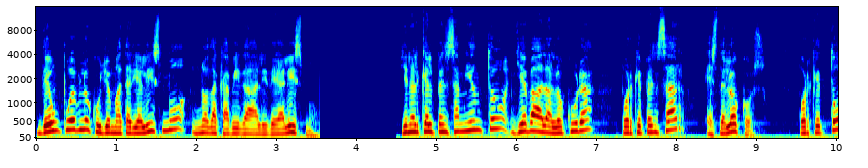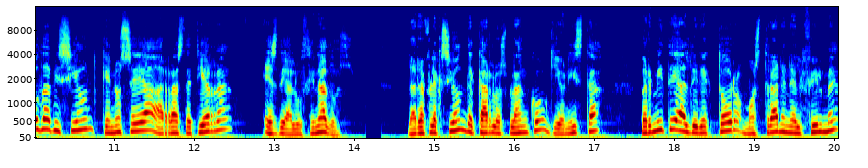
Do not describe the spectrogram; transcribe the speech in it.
de un pueblo cuyo materialismo no da cabida al idealismo, y en el que el pensamiento lleva a la locura porque pensar es de locos, porque toda visión que no sea a ras de tierra es de alucinados. La reflexión de Carlos Blanco, guionista, permite al director mostrar en el filme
